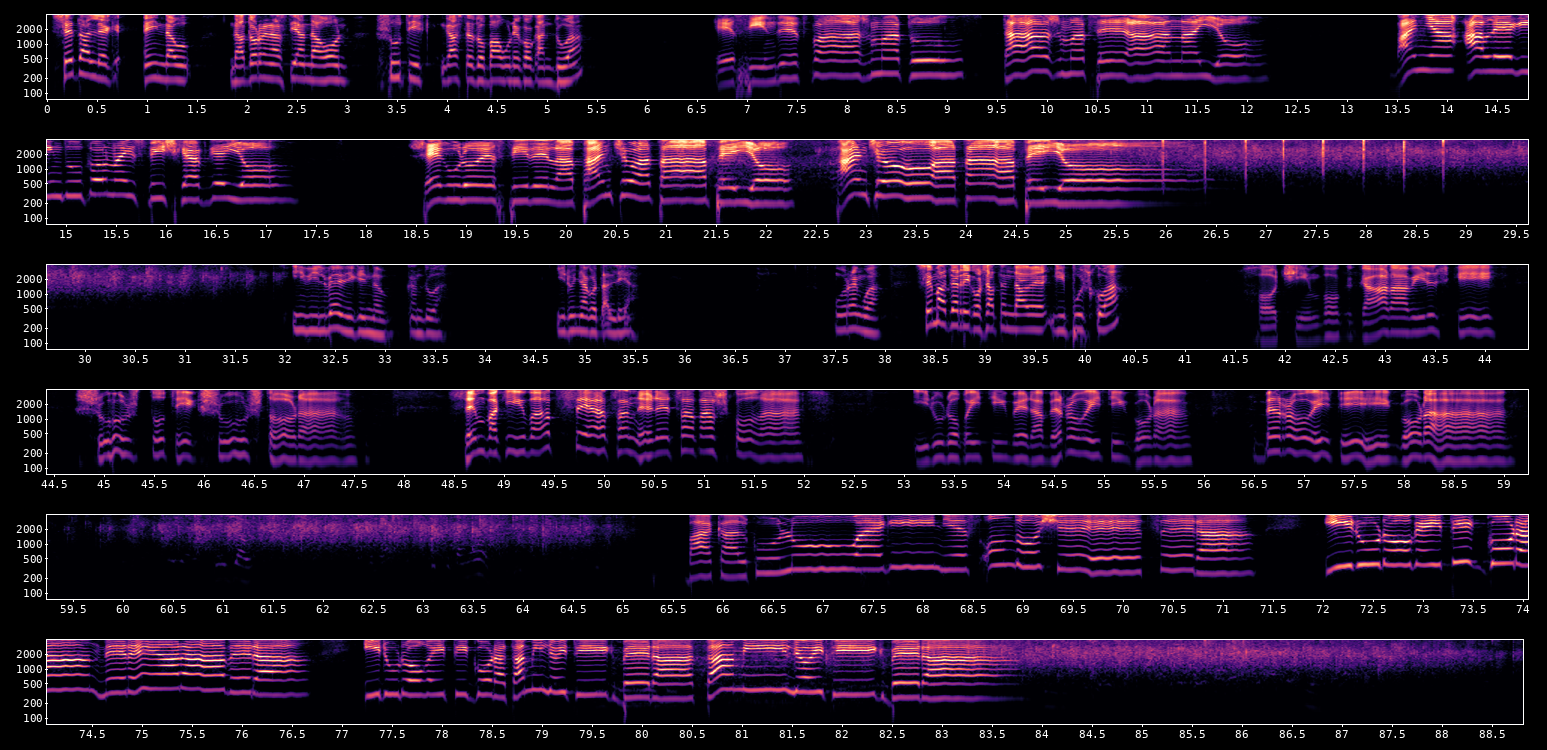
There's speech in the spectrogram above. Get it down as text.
Ze taldek egin dau datorren hastian dagon zutik gazte topaguneko kantua? Ezin dut pasmatu, tasmatzea naio, baina aleginduko naiz pixkat gehiago. Seguro ez direla pantxoa eta peio, pantxoa eta peio. Ibilbedik indau kantua. Iruñako taldea. Urrengoa. Ze materrik osatzen dabe Gipuzkoa? Jotxinbok garabilzki, sustutik sustora. Zenbaki bat zehatzan eretzat asko da. Irurogeitik bera, berrogeitik gora, berrogeitik gora. Bakalkulua eginez ondo xetzera, irurogeitik gora nere arabera, irurogeitik gora ta milioitik bera, ta milioitik bera.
